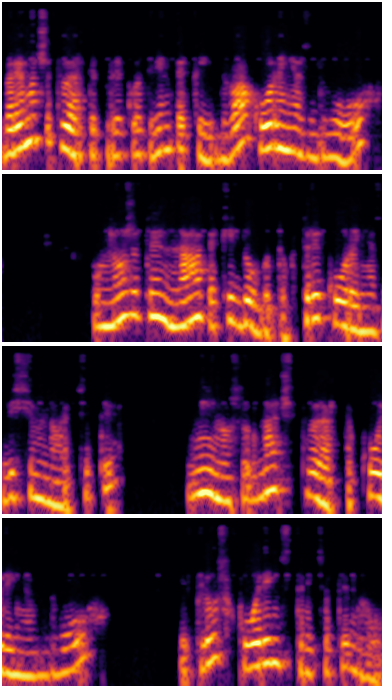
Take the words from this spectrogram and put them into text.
Беремо четвертий приклад, він такий. 2 кореня з 2 помножити на такий добуток. 3 кореня з 18 мінус 1 четверта кореня з 2 і плюс корінь з 32.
